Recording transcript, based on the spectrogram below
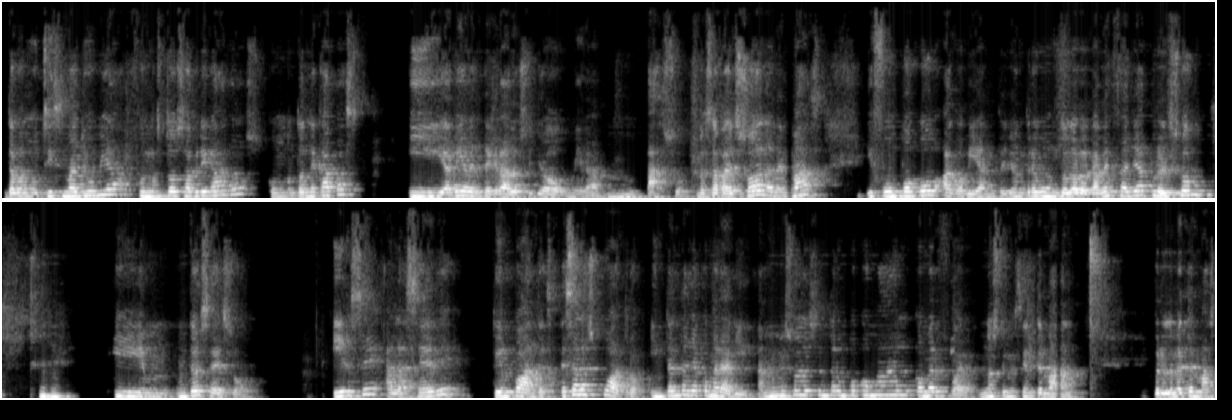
daba muchísima lluvia, fuimos todos abrigados con un montón de capas y había 20 grados y yo, mira, mm, paso. No estaba el sol además y fue un poco agobiante. Yo entrego un dolor de cabeza ya por el sol. y mm, entonces eso, irse a la sede tiempo antes. Es a las 4, intenta ya comer allí. A mí me suele sentar un poco mal comer fuera, no es que me siente mal pero le meten más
